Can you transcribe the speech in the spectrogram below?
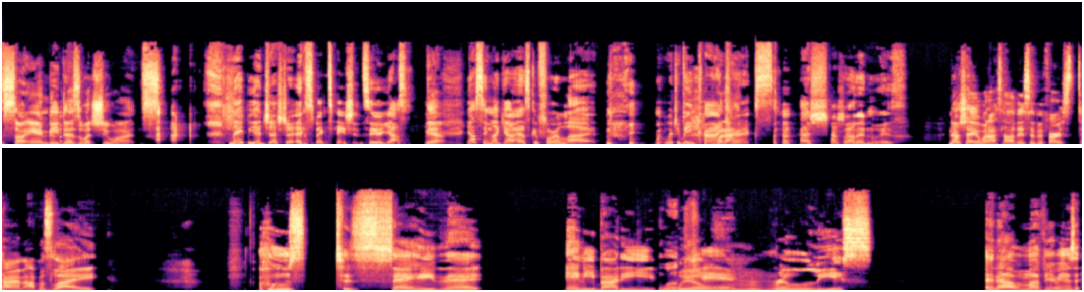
So Andy does what she wants. maybe adjust your expectations here. Y'all, Yeah. y'all seem like y'all asking for a lot. what do you mean I- contracts? hush, hush all that noise. No shade. When I saw this for the first time, I was like, who's to say that anybody Will will, release an album of your music?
